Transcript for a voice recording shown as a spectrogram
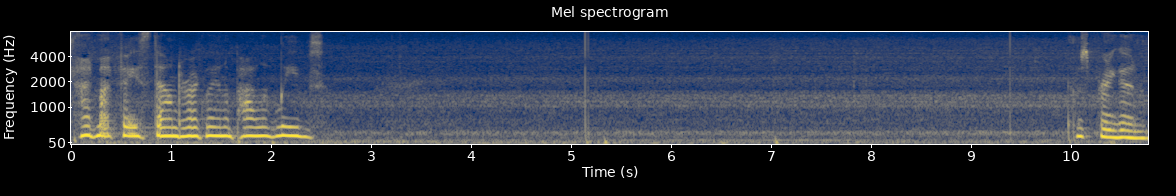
I had my face down directly in a pile of leaves. It was pretty good.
